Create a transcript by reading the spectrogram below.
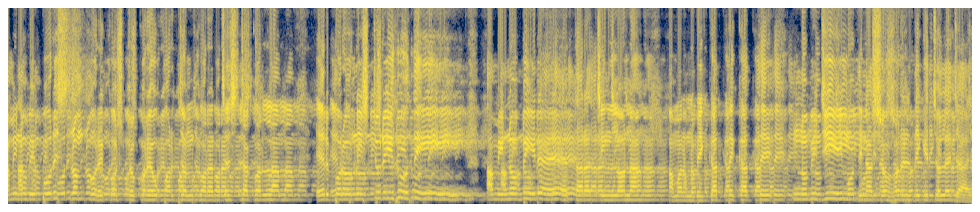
আমি নবী পরিশ্রম করে কষ্ট করে উপার্জন করার চেষ্টা করলাম। এরপরও নিষ্ঠুর ইহুদি আমি নবীরে তারা চিনল না। আমার নবী কাঁদতে কাঁদতে নবীজি মদিনা শহরের দিকে চলে যায়।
